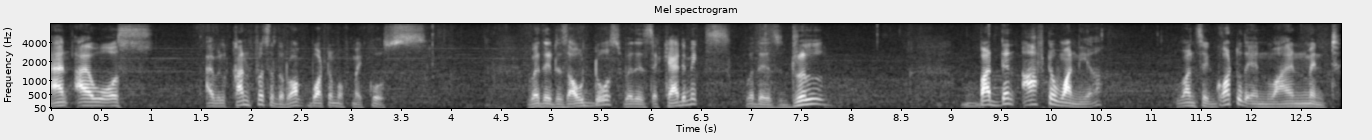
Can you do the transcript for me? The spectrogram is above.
And I was, I will confess, at the rock bottom of my course. Whether it is outdoors, whether it's academics, whether it's drill. But then after one year, once I got to the environment,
